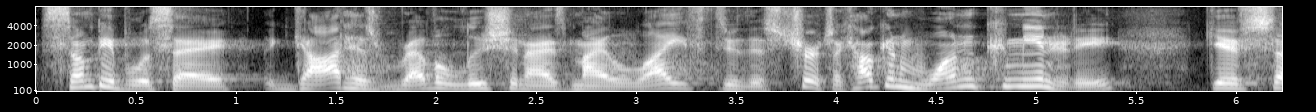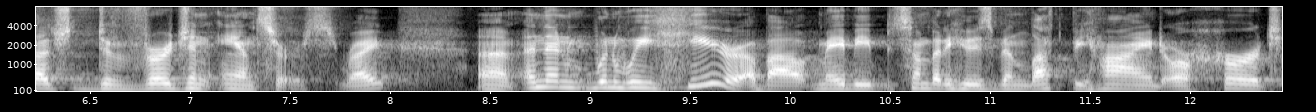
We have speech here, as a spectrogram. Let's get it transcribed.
Some people would say, God has revolutionized my life through this church. Like, how can one community give such divergent answers, right? Um, and then when we hear about maybe somebody who's been left behind or hurt,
